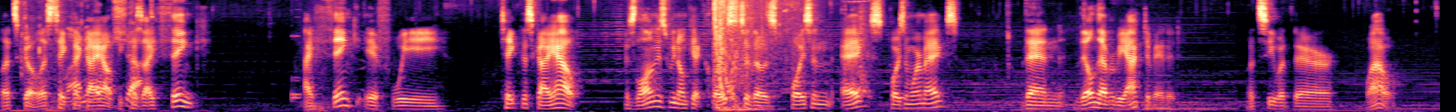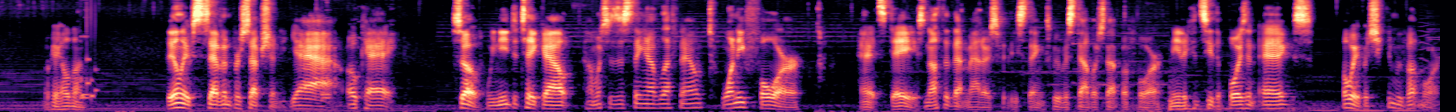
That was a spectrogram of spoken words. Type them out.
let's go. Let's take that guy out because I think I think if we take this guy out, as long as we don't get close to those poison eggs, poison worm eggs, then they'll never be activated. Let's see what they're... Wow. Okay, hold on. They only have 7 perception. Yeah, okay. So, we need to take out... How much does this thing have left now? 24 and it's days. Not that that matters for these things. We've established that before. Nina can see the poison eggs. Oh, wait, but she can move up more.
